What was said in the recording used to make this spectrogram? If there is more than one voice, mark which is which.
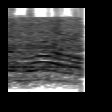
Speaker 1: Stand by.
